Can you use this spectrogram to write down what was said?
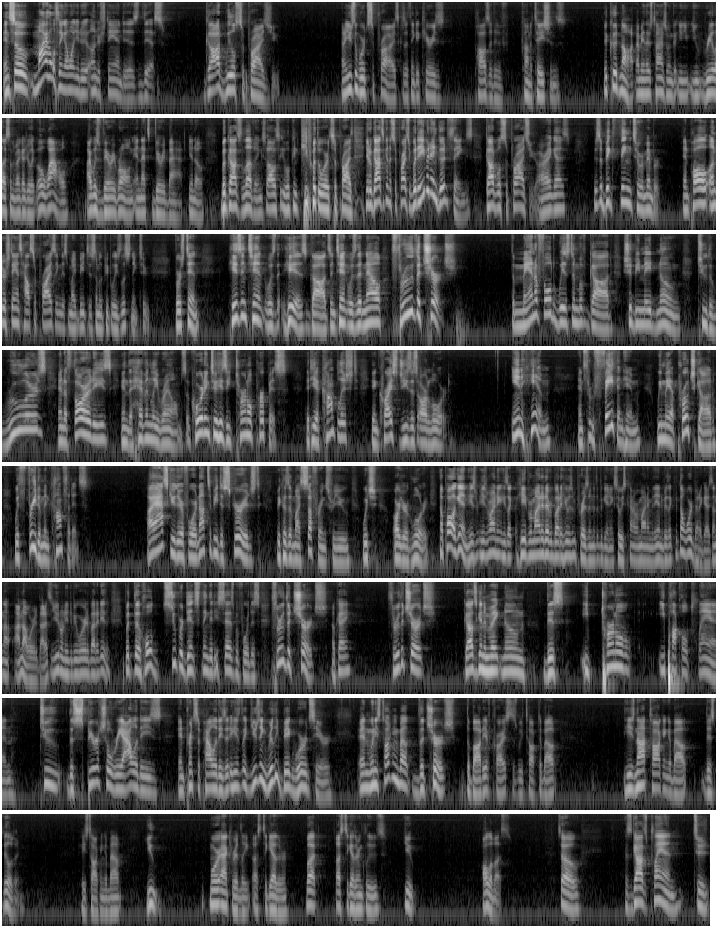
And so, my whole thing I want you to understand is this God will surprise you. And I use the word surprise because I think it carries positive connotations. It could not. I mean, there's times when you, you realize something about God, you're like, oh, wow, I was very wrong, and that's very bad, you know but God's loving. So I'll, we'll keep with the word surprise. You know, God's going to surprise you. But even in good things, God will surprise you. All right, guys? This is a big thing to remember. And Paul understands how surprising this might be to some of the people he's listening to. Verse 10 His intent was that, his, God's intent was that now through the church, the manifold wisdom of God should be made known to the rulers and authorities in the heavenly realms, according to his eternal purpose that he accomplished in Christ Jesus our Lord. In him and through faith in him, we may approach God with freedom and confidence. I ask you, therefore, not to be discouraged because of my sufferings for you, which are your glory. Now, Paul, again, he's, he's reminding, he's like, he'd reminded everybody he was in prison at the beginning, so he's kind of reminding him at the end. He's like, but don't worry about it, guys. I'm not, I'm not worried about it. So you don't need to be worried about it either. But the whole super dense thing that he says before this, through the church, okay? Through the church, God's going to make known this eternal, epochal plan to the spiritual realities and principalities. That he's like using really big words here. And when he's talking about the church, the body of Christ, as we've talked about, he's not talking about this building. He's talking about you. More accurately, us together. But us together includes you. All of us. So, it's God's plan to,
